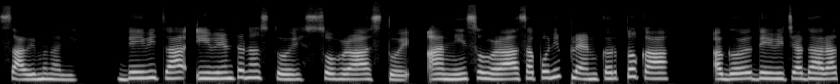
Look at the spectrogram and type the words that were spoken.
सावी म्हणाली. देवीचा इव्हेंट नसतोय सोहळा असतोय. आणि सोहळा असा कोणी प्लॅन करतो का? अगं देवीच्या दारात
